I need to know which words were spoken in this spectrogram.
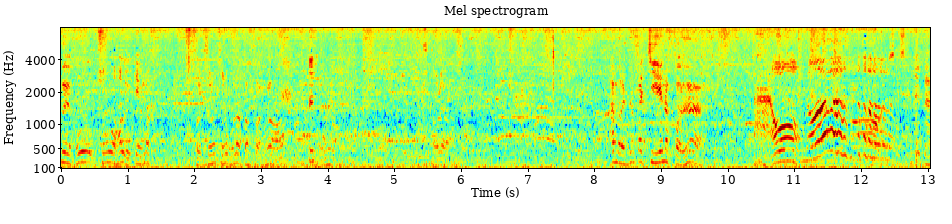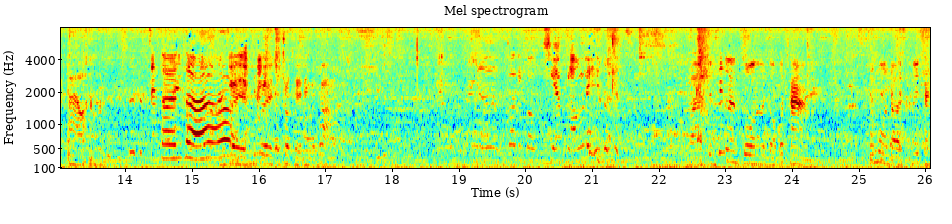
giờ còn nó phở à tao Nó. sáng đây là tao về đi về cho thể này mà bạn Có đi còn chia lâu lên và chính là cô đổ có thang có món đòi sáng đây thành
